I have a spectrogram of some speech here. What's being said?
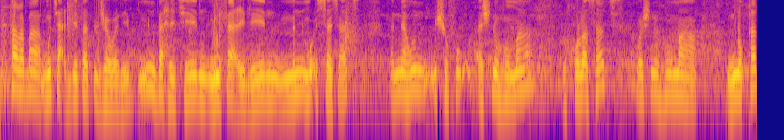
مقاربة آه، متعددة الجوانب من باحثين من فاعلين من مؤسسات أنه نشوفوا أشنو هما الخلاصات وشنو هما النقاط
